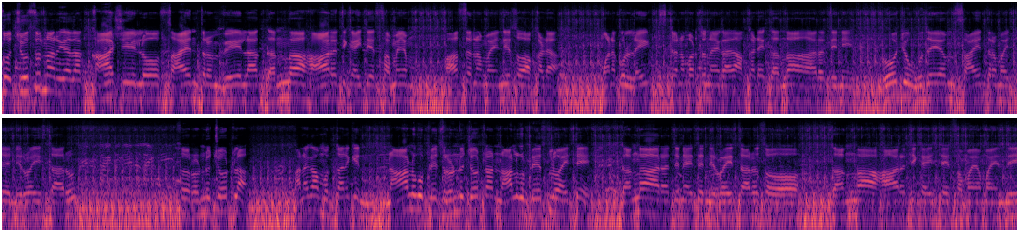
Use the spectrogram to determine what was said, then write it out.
సో చూస్తున్నారు కదా కాశీలో సాయంత్రం వేళ గంగా హారతికి అయితే సమయం ఆసన్నమైంది. సో అక్కడ మనకు లైట్స్ కనబడుతున్నాయి కదా అక్కడే గంగా హారతిని రోజు ఉదయం సాయంత్రం అయితే నిర్వహిస్తారు. సో రెండు చోట్ల అనగా మొత్తానికి నాలుగు ప్లేస్ రెండు చోట్ల నాలుగు ప్లేస్లు అయితే గంగా హారతిని అయితే నిర్వహిస్తారు. సో గంగా హారతికి అయితే సమయమైంది.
